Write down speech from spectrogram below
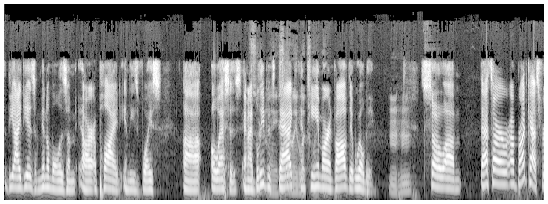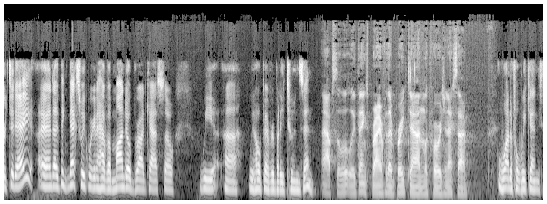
the ideas of minimalism are applied in these voice uh, OSs. And I certainly, believe if Dag and team like are involved, it will be. Mm-hmm. So um, that's our uh, broadcast for today. And I think next week we're going to have a Mondo broadcast. So we uh, we hope everybody tunes in. Absolutely. Thanks, Brian, for that breakdown. Look forward to next time. Wonderful weekend.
